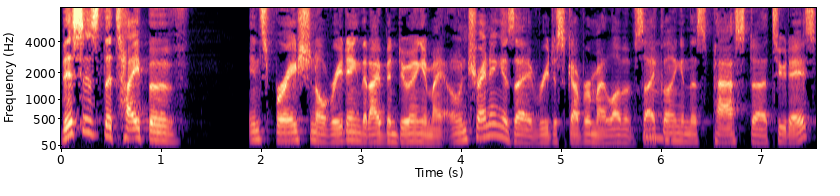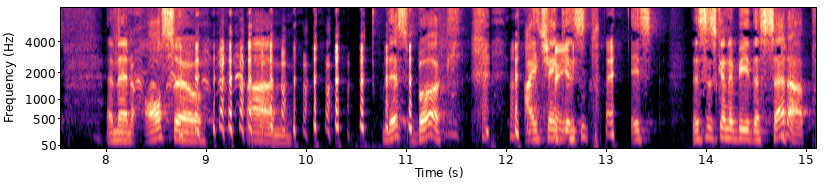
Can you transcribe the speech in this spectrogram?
This is the type of inspirational reading that I've been doing in my own training as I rediscover my love of cycling in this past uh, two days. And then also, um, this book, I think is plan. is this is going to be the setup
